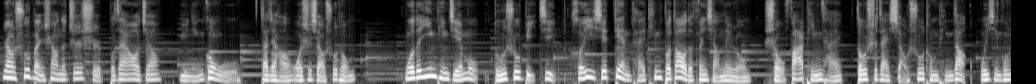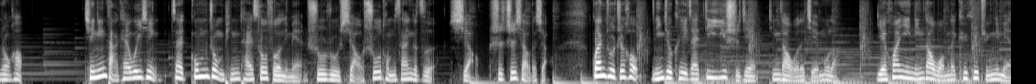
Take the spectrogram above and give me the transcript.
让书本上的知识不再傲娇，与您共舞。大家好，我是小书童。我的音频节目、读书笔记和一些电台听不到的分享内容，首发平台都是在小书童频道微信公众号。请您打开微信，在公众平台搜索里面输入“小书童”三个字，小是知晓的小。关注之后，您就可以在第一时间听到我的节目了。也欢迎您到我们的 QQ 群里面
